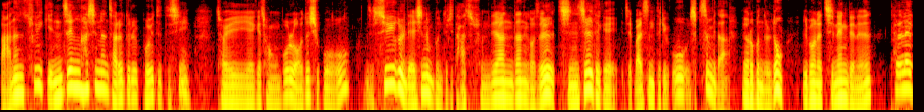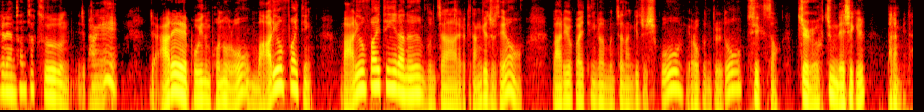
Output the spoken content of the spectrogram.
많은 수익 인증하시는 자료들을 보여드듯이 저희에게 정보를 얻으시고 수익을 내시는 분들이 다수 존재한다는 것을 진실되게 이제 말씀드리고 싶습니다. 여러분들도 이번에 진행되는 텔레그램 선착순 이제 방에 이제 아래에 보이는 번호로 마리오 파이팅, 마리오 파이팅이라는 문자 이렇게 남겨주세요. 마리오 파이팅이라는 문자 남겨주시고 여러분들도 수익성 쭉쭉 내시길 바랍니다.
